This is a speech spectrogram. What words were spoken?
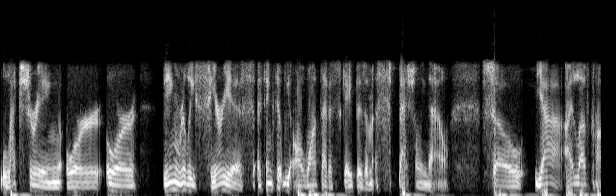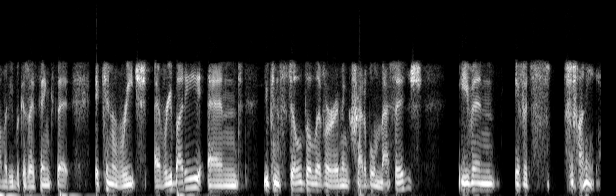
lecturing or or being really serious. I think that we all want that escapism, especially now. So, yeah, I love comedy because I think that it can reach everybody and you can still deliver an incredible message even if it's funny.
